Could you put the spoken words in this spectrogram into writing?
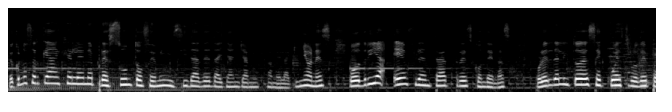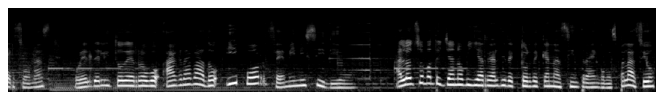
dio a conocer que Ángel N., presunto feminicida de Dayan Yamil Famela Quiñones, podría enfrentar tres condenas por el delito de secuestro de personas, por el delito de robo agravado y por feminicidio. Alonso Montellano Villarreal, director de Canacintra en Gómez Palacio,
